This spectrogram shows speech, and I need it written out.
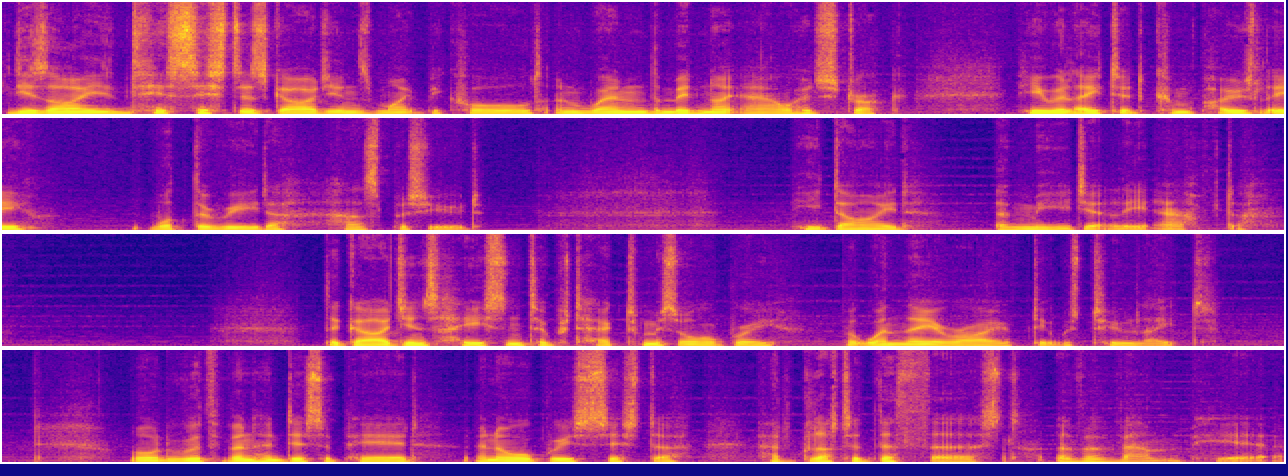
He desired his sister's guardians might be called, and when the midnight hour had struck, he related composedly what the reader has pursued. He died immediately after. The guardians hastened to protect Miss Aubrey, but when they arrived it was too late. Lord Ruthven had disappeared, and Aubrey's sister had glutted the thirst of a vampire.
